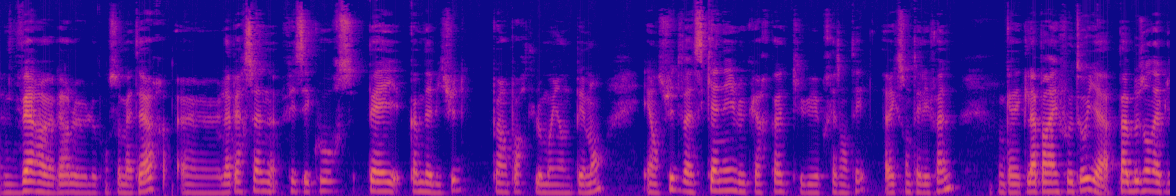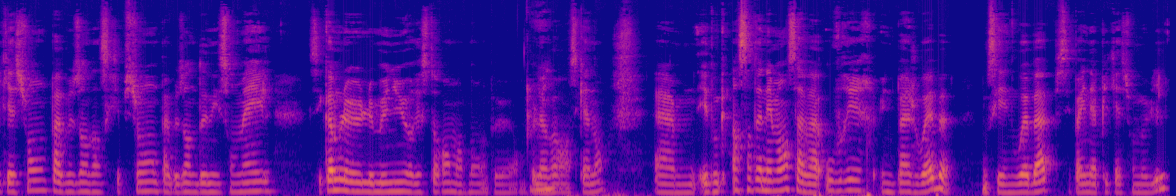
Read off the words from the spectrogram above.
Donc vers, euh, vers le, consommateur. Euh, la personne fait ses courses, paye comme d'habitude, peu importe le moyen de paiement, et ensuite va scanner le QR code qui lui est présenté avec son téléphone. Donc avec l'appareil photo, il n'y a pas besoin d'application, pas besoin d'inscription, pas besoin de donner son mail. C'est comme le, menu au restaurant maintenant, on peut, on peut l'avoir en scannant. et donc instantanément, ça va ouvrir une page web. Donc c'est une web app, c'est pas une application mobile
